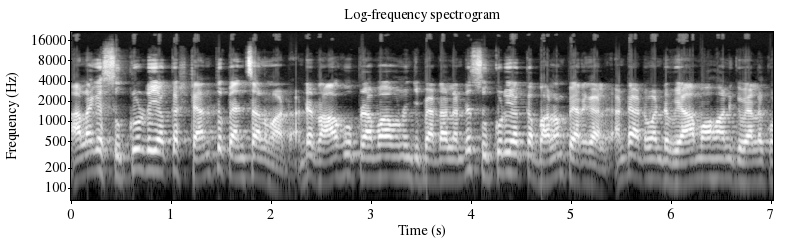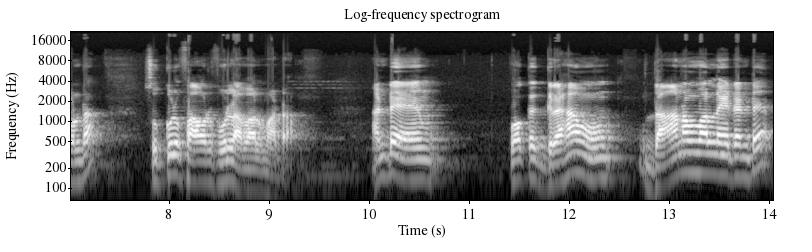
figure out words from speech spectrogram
అలాగే శుక్రుడి యొక్క స్ట్రెంత్ పెంచాలన్నమాట. అంటే రాహు ప్రభావం నుంచి పెట్టాలంటే శుక్రుడి యొక్క బలం పెరగాలి. అంటే అటువంటి వ్యామోహానికి వెళ్ళకుండా శుక్రుడు పవర్ఫుల్ అవ్వాలన్నమాట. అంటే ఒక గ్రహం దానం వల్ల ఏంటంటే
